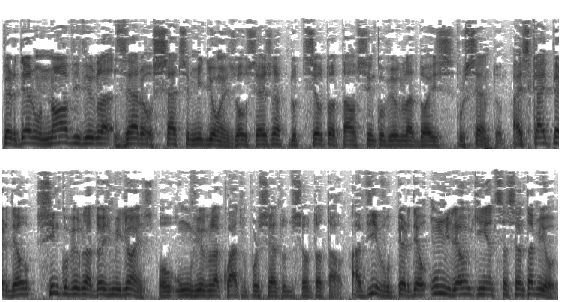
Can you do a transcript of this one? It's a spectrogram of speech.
perderam 9,07 milhões, ou seja, do seu total 5,2%. A Sky perdeu 5,2 milhões, ou 1,4% do seu total. A Vivo perdeu 1 milhão e 560 mil,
